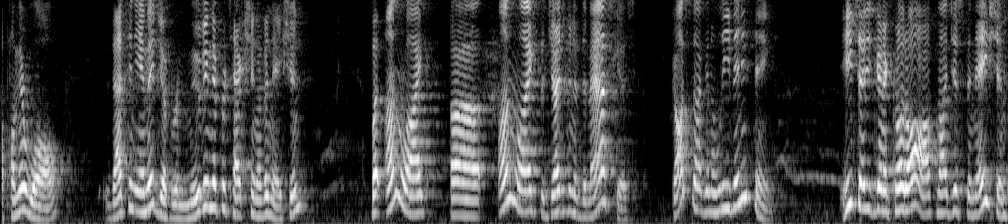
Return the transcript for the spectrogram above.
upon their wall. That's an image of removing the protection of a nation. But unlike, uh, unlike the judgment of Damascus, God's not going to leave anything. He said he's going to cut off not just the nation,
